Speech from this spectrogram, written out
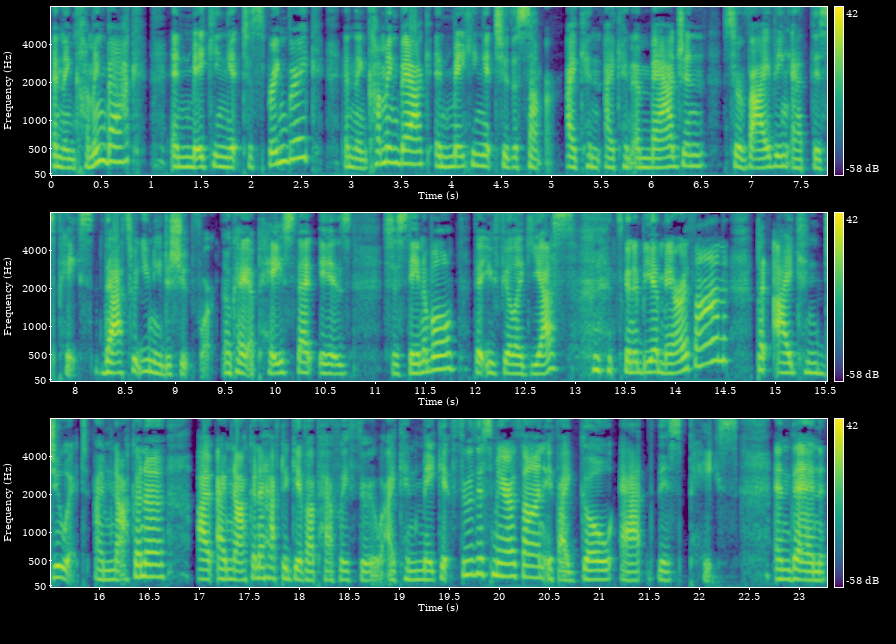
and then coming back and making it to spring break and then coming back and making it to the summer. I can I can imagine surviving at this pace. That's what you need to shoot for. Okay? A pace that is sustainable, that you feel like yes, it's going to be a marathon, but I can do it. I'm not going to I'm not going to have to give up halfway through. I can make it through this marathon if I go at this pace. And then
